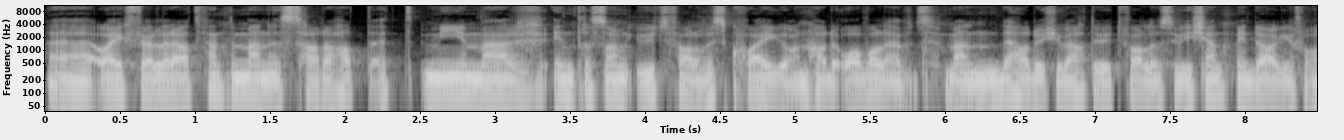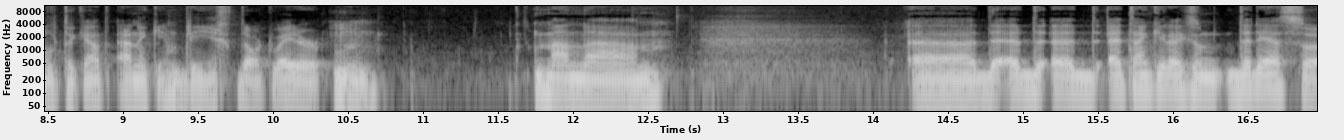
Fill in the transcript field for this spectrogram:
Eh, og jeg føler det at Phantom Menace hadde hatt et mye mer interessant utfall hvis Quaigon hadde overlevd, men det hadde jo ikke vært det utfallet som vi er kjent med i dag i forhold til at Anakin blir Darth Vader. Mm. Men uh, det, det, jeg tenker liksom Det er det som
